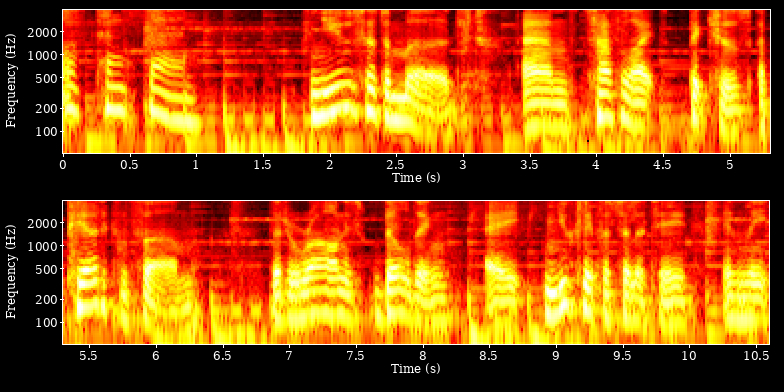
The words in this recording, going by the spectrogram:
of concern. News has emerged, and satellite pictures appear to confirm that Iran is building a nuclear facility in the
